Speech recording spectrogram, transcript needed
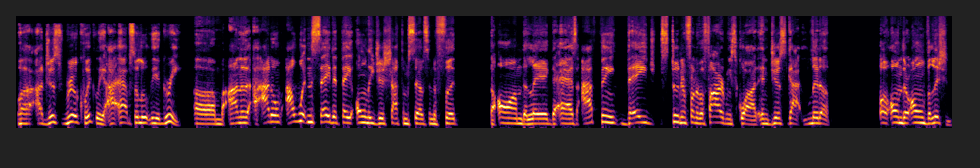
Well, I just real quickly, I absolutely agree. Um, I, I don't, I wouldn't say that they only just shot themselves in the foot, the arm, the leg, the ass. I think they stood in front of a firing squad and just got lit up on their own volition.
